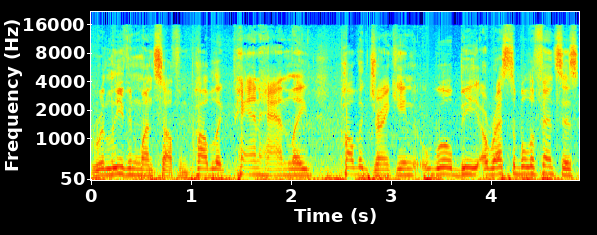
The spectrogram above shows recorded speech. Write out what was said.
relieving oneself in public, panhandling, public drinking will be arrestable offenses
